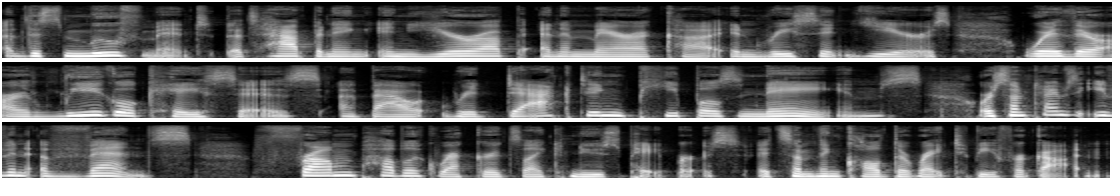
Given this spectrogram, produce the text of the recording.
Uh, this movement that's happening in Europe and America in recent years, where there are legal cases about redacting people's names or sometimes even events from public records like newspapers. It's something called the right to be forgotten.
